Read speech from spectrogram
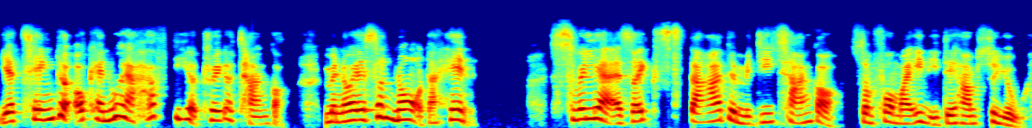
jeg tænkte, okay, nu har jeg haft de her trigger-tanker, men når jeg så når derhen, så vil jeg altså ikke starte med de tanker, som får mig ind i det hamsterhjul.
